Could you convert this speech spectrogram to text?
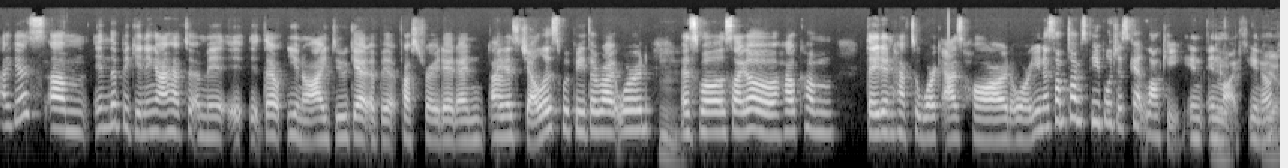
I guess um, in the beginning, I have to admit it, it, that you know I do get a bit frustrated, and I guess jealous would be the right word, hmm. as well as like, oh, how come they didn't have to work as hard, or you know, sometimes people just get lucky in in yeah. life, you know. Yeah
